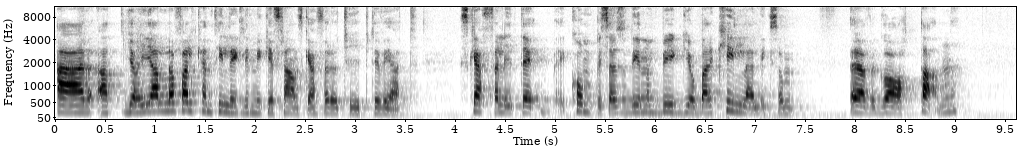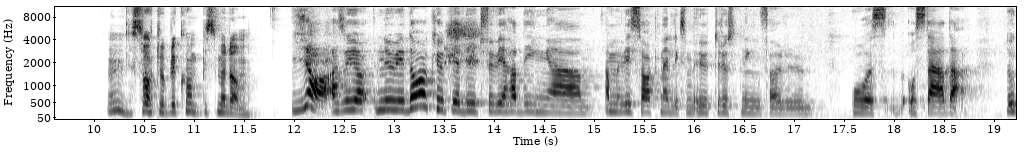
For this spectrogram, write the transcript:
är att jag i alla fall kan tillräckligt mycket franska för att typ, du vet, skaffa lite kompisar. Så det är någon byggjobbarkillar liksom över gatan. Mm, svårt att bli kompis med dem. Ja, alltså jag, nu idag kutade jag dit för vi hade inga, ja men vi saknade liksom utrustning för att, städa. Då,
